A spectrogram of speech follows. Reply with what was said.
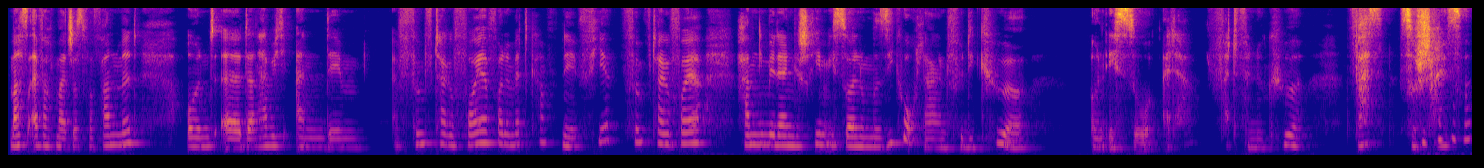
mach's einfach mal just for fun mit. Und äh, dann habe ich an dem äh, fünf Tage vorher vor dem Wettkampf, nee, vier, fünf Tage vorher, haben die mir dann geschrieben, ich soll eine Musik hochladen für die Kür. Und ich so, Alter, was für eine Kür? Was? So scheiße?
